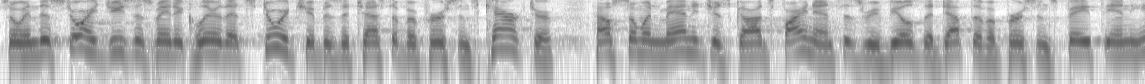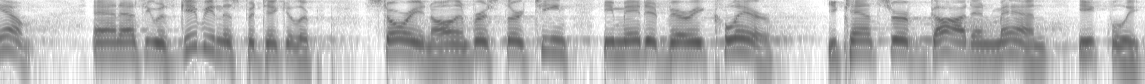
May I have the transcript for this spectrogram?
So, in this story, Jesus made it clear that stewardship is a test of a person's character. How someone manages God's finances reveals the depth of a person's faith in Him. And as he was giving this particular story and all, in verse 13, he made it very clear you can't serve God and man equally.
